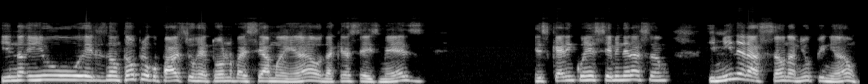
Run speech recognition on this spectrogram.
e, e o, eles não estão preocupados se o retorno vai ser amanhã ou daqui a seis meses. Eles querem conhecer mineração. E mineração, na minha opinião,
